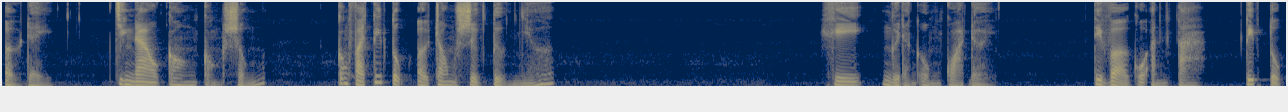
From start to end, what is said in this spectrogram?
Ở đây, chừng nào con còn sống, con phải tiếp tục ở trong sự tưởng nhớ. Khi người đàn ông qua đời, thì vợ của anh ta tiếp tục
